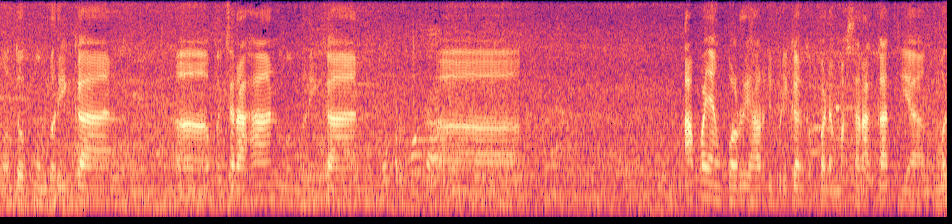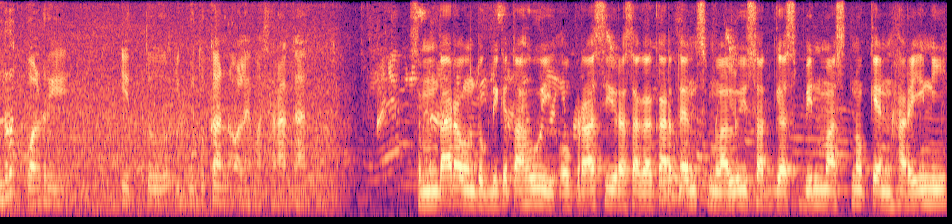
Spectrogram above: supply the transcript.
untuk memberikan uh, pencerahan, memberikan uh, apa yang Polri harus diberikan kepada masyarakat yang menurut Polri itu dibutuhkan oleh masyarakat. Sementara untuk diketahui, operasi Rasaga Kartens melalui Satgas Binmas Noken hari ini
